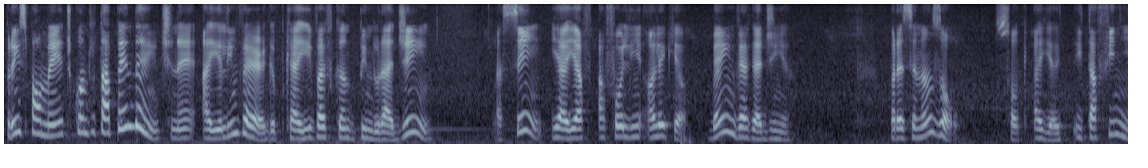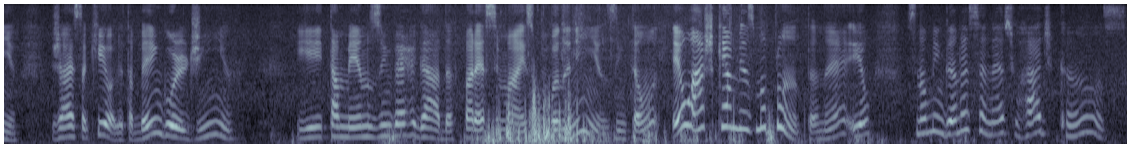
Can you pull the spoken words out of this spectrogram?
principalmente quando tá pendente, né? Aí ele enverga, porque aí vai ficando penduradinho, assim, e aí a, a folhinha, olha aqui, ó, bem envergadinha, parecendo anzol, só que aí e tá fininha. Já essa aqui, olha, tá bem gordinha e tá menos envergada, parece mais com bananinhas. Então, eu acho que é a mesma planta, né? Eu, se não me engano, é Senécio radicans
